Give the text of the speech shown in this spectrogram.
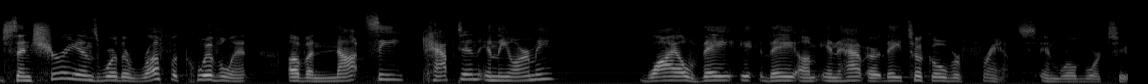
centurions were the rough equivalent of a Nazi captain in the army while they, they, um, inhab- or they took over France in World War II.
